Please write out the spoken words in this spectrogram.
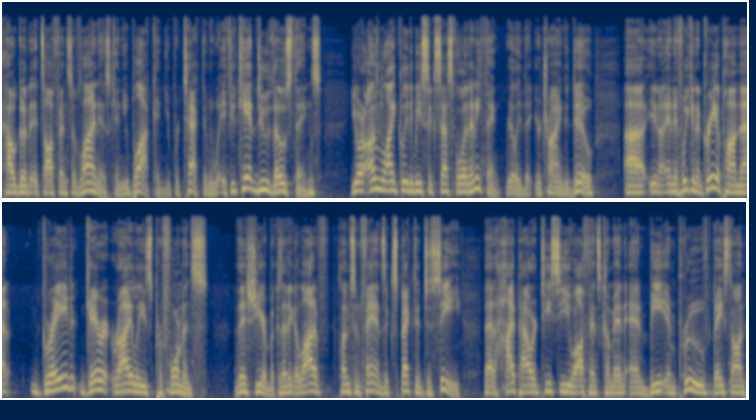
how good its offensive line is. Can you block? Can you protect? I mean, if you can't do those things, you're unlikely to be successful in anything really that you're trying to do. Uh, you know, and if we can agree upon that, grade Garrett Riley's performance this year because I think a lot of Clemson fans expected to see that high-powered TCU offense come in and be improved based on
